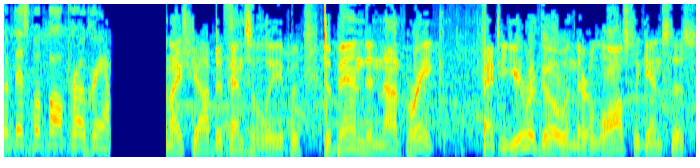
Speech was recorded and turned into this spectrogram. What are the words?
of this football program. Nice job defensively, but to bend and not break. In fact, a year ago in their loss against this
